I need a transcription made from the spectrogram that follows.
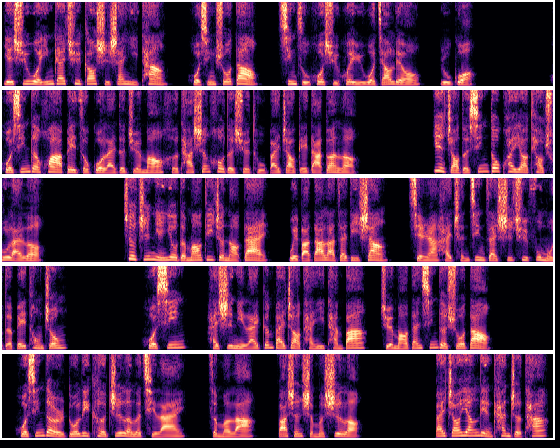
也许我应该去高石山一趟，火星说道。星族或许会与我交流。如果……火星的话被走过来的绝毛和他身后的学徒白爪给打断了。叶爪的心都快要跳出来了。这只年幼的猫低着脑袋，尾巴耷拉在地上，显然还沉浸在失去父母的悲痛中。火星，还是你来跟白爪谈一谈吧。绝毛担心的说道。火星的耳朵立刻支棱了起来。怎么啦？发生什么事了？白爪仰脸看着他。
